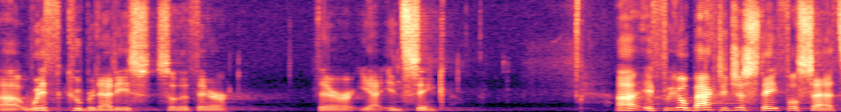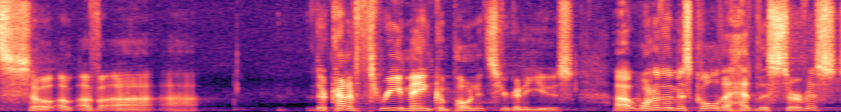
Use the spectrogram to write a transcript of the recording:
uh, with Kubernetes so that they're, they're yeah, in sync. Uh, if we go back to just stateful sets, so of, uh, uh there are kind of three main components you're going to use. Uh, one of them is called a headless service.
